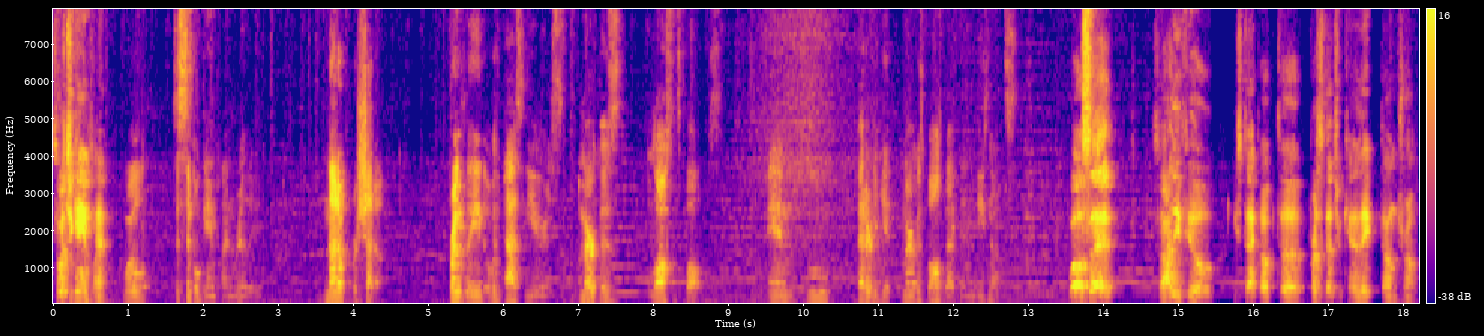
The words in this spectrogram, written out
So what's your game plan? Well, it's a simple game plan, really. Nut up or shut up. Frankly, over the past years, America's lost its balls. And who better to get America's balls back than these nuts? Well said. So how do you feel you stack up to presidential candidate Donald Trump?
